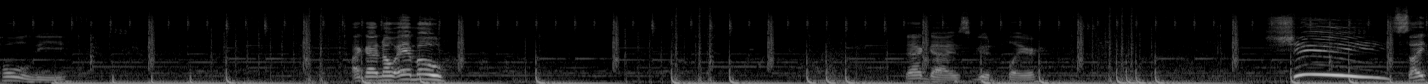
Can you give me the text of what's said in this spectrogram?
Holy. I got no ammo. That guy's good player. Sheesh. Psych.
